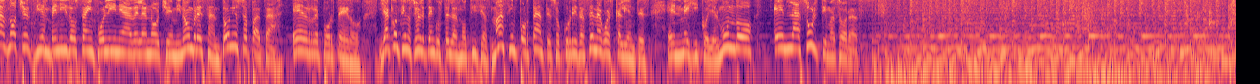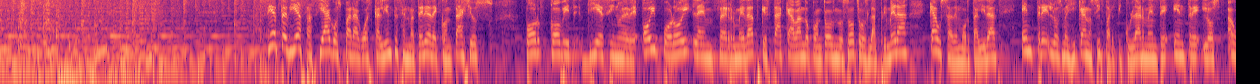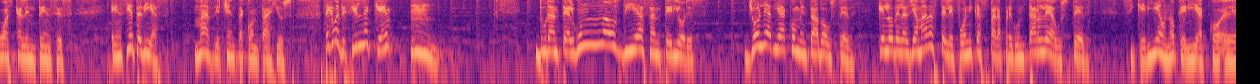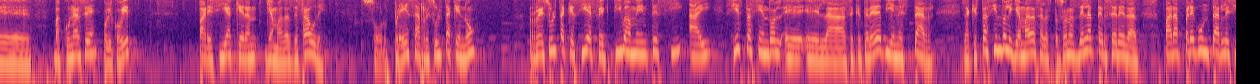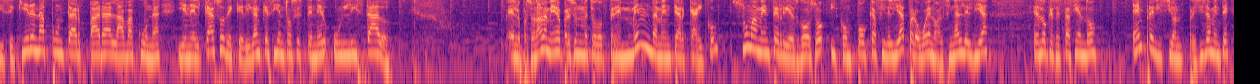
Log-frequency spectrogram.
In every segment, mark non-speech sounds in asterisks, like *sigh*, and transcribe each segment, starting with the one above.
Buenas noches, bienvenidos a Infolínea de la Noche. Mi nombre es Antonio Zapata, el reportero. Y a continuación le tengo a usted las noticias más importantes ocurridas en Aguascalientes, en México y el mundo en las últimas horas. Siete días asiagos para Aguascalientes en materia de contagios por COVID-19. Hoy por hoy la enfermedad que está acabando con todos nosotros, la primera causa de mortalidad entre los mexicanos y particularmente entre los aguascalentenses. En siete días, más de 80 contagios. Déjeme decirle que *clears throat* durante algunos días anteriores yo le había comentado a usted que lo de las llamadas telefónicas para preguntarle a usted si quería o no quería eh, vacunarse por el COVID, parecía que eran llamadas de fraude. Sorpresa, resulta que no. Resulta que sí, efectivamente, sí hay, sí está haciendo eh, eh, la Secretaría de Bienestar, la que está haciéndole llamadas a las personas de la tercera edad para preguntarles si se quieren apuntar para la vacuna y en el caso de que digan que sí, entonces tener un listado en lo personal a mí me parece un método tremendamente arcaico, sumamente riesgoso y con poca fidelidad, pero bueno, al final del día es lo que se está haciendo en previsión precisamente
